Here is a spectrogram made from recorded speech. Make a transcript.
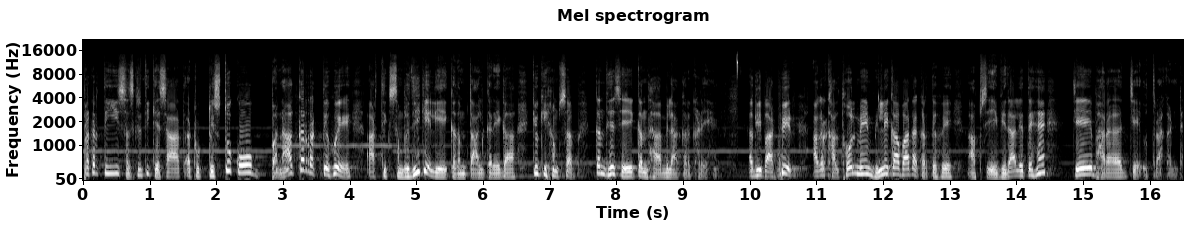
प्रकृति, संस्कृति के साथ अटूट रिश्तों को बनाकर रखते हुए आर्थिक समृद्धि के लिए कदम ताल करेगा, क्योंकि हम सब कंधे से कंधा मिलाकर खड़े हैं। अगली बार फिर अगर खालथोल में मिलने का वादा करते हुए आपसे विदा लेते हैं। जय भारत, जय उत्तराखंड।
